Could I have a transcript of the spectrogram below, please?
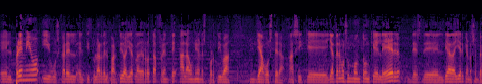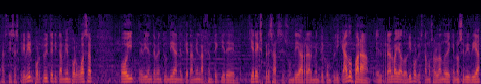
el premio y buscar el, titular del partido. Ayer la derrota frente a la Unión Esportiva Llagostera. Así que ya tenemos un montón que leer desde el día de ayer que nos empezasteis a escribir por Twitter y también por WhatsApp. Hoy, evidentemente, un día en el que también la gente quiere, quiere expresarse. Es un día realmente complicado para el Real Valladolid porque estamos hablando de que no se vivía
